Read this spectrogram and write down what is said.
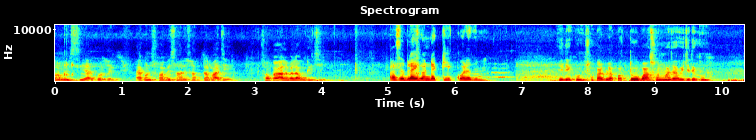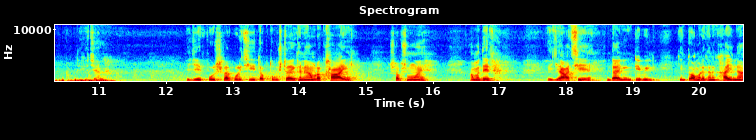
কমেন্ট শেয়ার করবেন। এখন সবে সাড়ে সাতটা বাজে সকালবেলা উঠেছি। পাশে ব্লাইকনটা ক্লিক করে দেবেন এই দেখুন সকালবেলা কত বাসন মাজা হয়েছে দেখুন। দেখেছেন? এই যে পরিষ্কার করেছি তক্তপুষটা এখানে আমরা খাই সব সময় আমাদের এই যে আছে ডাইনিং টেবিল, কিন্তু আমরা এখানে খাই না।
